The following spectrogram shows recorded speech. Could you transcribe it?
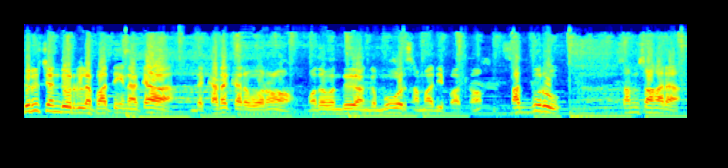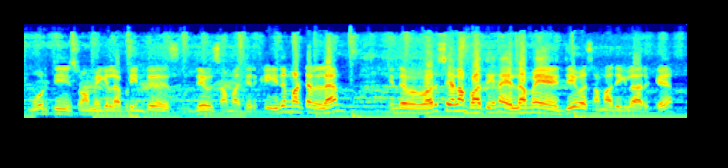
திருச்செந்தூரில் பார்த்தீங்கன்னாக்கா இந்த கடற்கரை ஓரம் முத வந்து அங்கே மூவர் சமாதி பார்த்தோம். சத்குரு சம்சார மூர்த்தி சுவாமிகள் அப்படின்ட்டு ஜீவ சமாதி இருக்குது இது மட்டும் இல்லை இந்த வரிசையெல்லாம் பார்த்தீங்கன்னா எல்லாமே ஜீவ சமாதிகளாக இருக்குது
